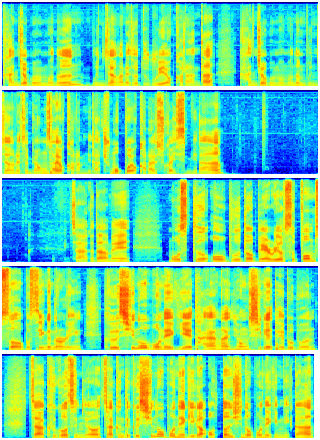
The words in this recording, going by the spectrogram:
간접 의문문은 문장 안에서 누구의 역할을 한다? 간접 의문문은 문장 안에서 명사 역할을 합니다. 주목보 역할을 할 수가 있습니다. 자, 그 다음에 most of the various forms of signaling 그 신호 보내기의 다양한 형식의 대부분. 자 그것은요. 자 근데 그 신호 보내기가 어떤 신호 보내기입니까?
